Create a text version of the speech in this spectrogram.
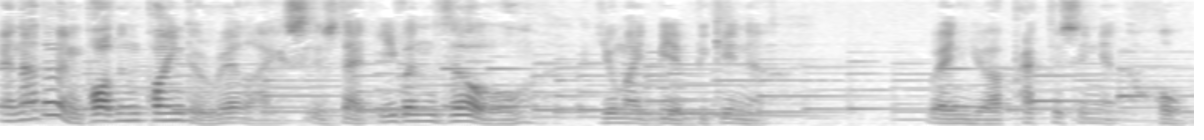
Another important point to realize is that even though you might be a beginner when you are practicing at home,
